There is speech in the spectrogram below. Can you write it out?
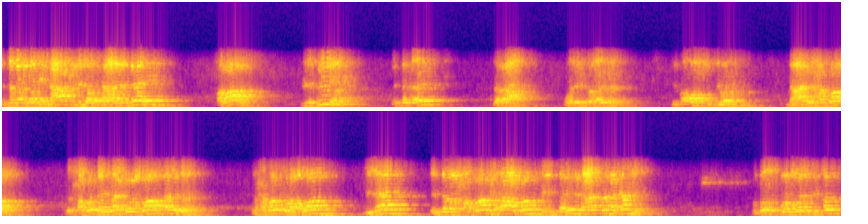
إنما اللي ما بيتعبش اللي ياخدها على الجاهل خلاص بيضيع انت تعبت زرعت وليس زرعتك يبقى احصد دلوقتي معاد الحفاظ الحفاظ ما يبقاش في رمضان ابدا الحفاظ في رمضان لناس انما الحفاظ الاعظم في انسانين العاد سنه كامله وتحصل في رمضان في القلب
